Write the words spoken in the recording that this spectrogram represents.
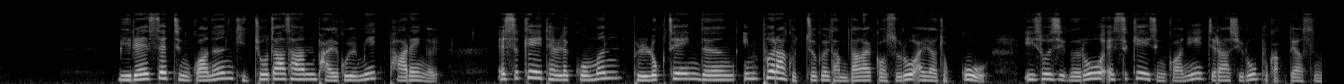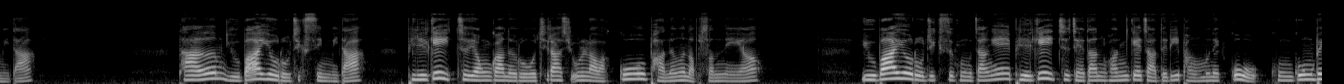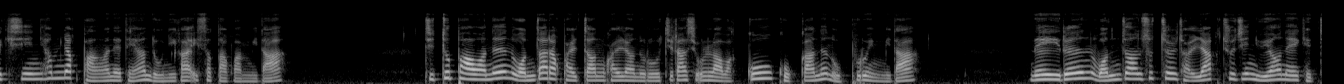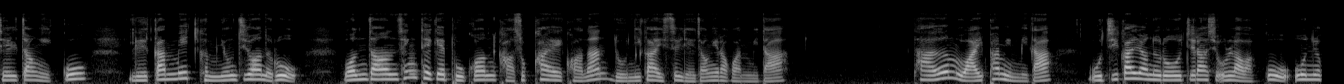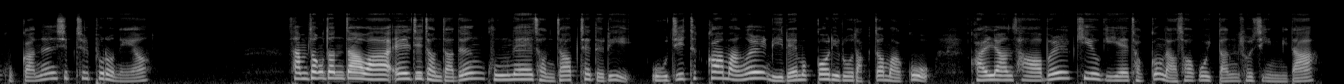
미래에셋증권은 기초자산 발굴 및 발행을, SK텔레콤은 블록체인 등 인프라 구축을 담당할 것으로 알려졌고 이 소식으로 SK증권이 찌라시로 부각되었습니다. 다음 유바이오 로직스입니다. 빌 게이츠 연관으로 찌라시 올라왔고 반응은 없었네요. 유바이오 로직스 공장에 빌 게이츠 재단 관계자들이 방문했고 공공 백신 협력 방안에 대한 논의가 있었다고 합니다. G2파워는 원자력 발전 관련으로 찌라시 올라왔고 고가는 5%입니다. 내일은 원전 수출 전략 추진위원회 개최 일정이 있고 일감 및 금융 지원으로 원전 생태계 복원 가속화에 관한 논의가 있을 예정이라고 합니다. 다음 와이팜입니다. 오지 관련으로 찌라시 올라왔고 오늘 고가는 17%네요. 삼성전자와 LG전자 등 국내 전자업체들이 오지 특화망을 미래 먹거리로 낙점하고 관련 사업을 키우기에 적극 나서고 있다는 소식입니다.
